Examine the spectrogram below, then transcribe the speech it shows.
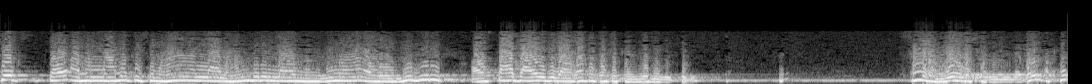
څوک امن نامه کې سبحان الله الحمدلله منزنا او وجود او استاد آئے چې دا غټه غټه کنځلې لیکلي سمره یو د شرمندګۍ اخر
